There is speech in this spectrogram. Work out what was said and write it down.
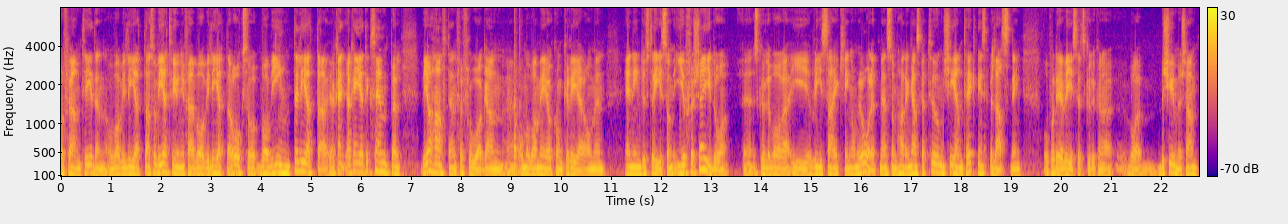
på framtiden och vad vi letar så vet vi ungefär vad vi letar och också vad vi inte letar. Jag kan, jag kan ge ett exempel. Vi har haft en förfrågan eh, om att vara med och konkurrera om en en industri som i och för sig då eh, skulle vara i recyclingområdet men som hade en ganska tung kemteknisk belastning och på det viset skulle kunna vara bekymmersam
